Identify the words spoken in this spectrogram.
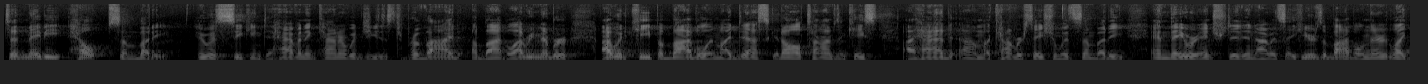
to maybe help somebody who is seeking to have an encounter with Jesus, to provide a Bible. I remember I would keep a Bible in my desk at all times in case I had um, a conversation with somebody and they were interested, and I would say, Here's a Bible. And they're like,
